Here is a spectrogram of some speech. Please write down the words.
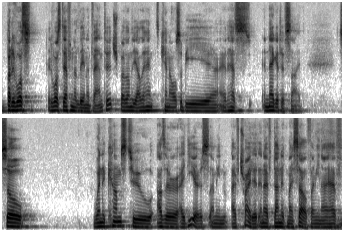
but it was it was definitely an advantage. But on the other hand, can also be uh, it has a negative side. So when it comes to other ideas, I mean, I've tried it and I've done it myself. I mean, I have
